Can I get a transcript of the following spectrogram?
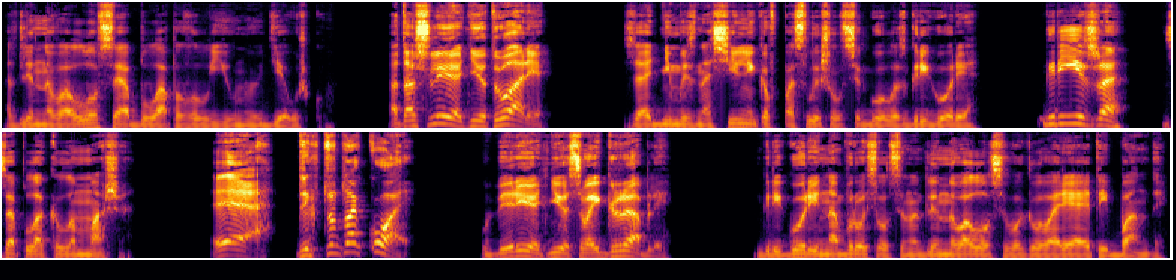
а длинноволосый облапывал юную девушку. «Отошли от нее, твари!» За одним из насильников послышался голос Григория. «Гриша!» – заплакала Маша. «Э, ты кто такой?» «Убери от нее свои грабли!» Григорий набросился на длинноволосого главаря этой банды.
